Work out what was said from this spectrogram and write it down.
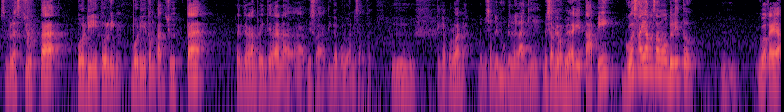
11 juta body itu lim, body itu 4 juta perintilan-perintilan ah, habis lah 30-an di itu uh, 30-an lah udah bisa beli mobilnya lagi. bisa beli mobil lagi tapi gua sayang sama mobil itu Hmm. gua kayak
